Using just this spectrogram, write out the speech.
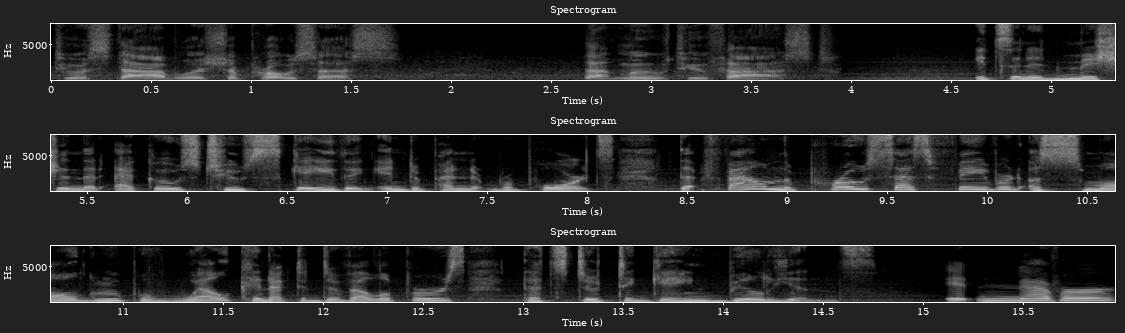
to establish a process that moved too fast. It's an admission that echoes two scathing independent reports that found the process favored a small group of well connected developers that stood to gain billions. It never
